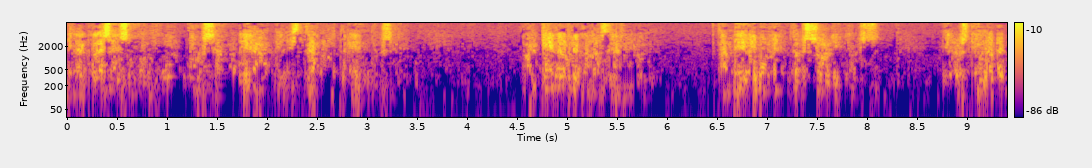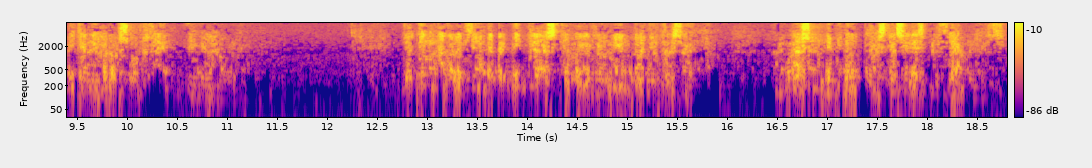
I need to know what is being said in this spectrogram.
y la clase en su conjunto saborea el estar nutriéndose. ¿Por qué no reconocerlo? También hay momentos sólidos en los que una pepita de oro surge en el aula. Yo tengo una colección de pepitas que voy reuniendo año tras año. Algunas son diminutas, casi despreciables.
